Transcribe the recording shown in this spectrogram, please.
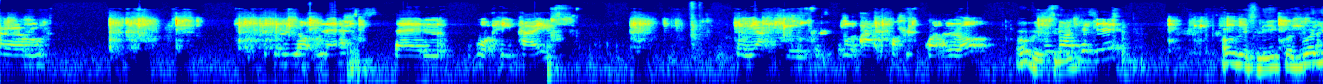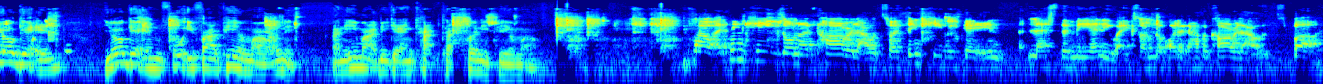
um, a lot less than what he pays. So he actually out of pocket quite a lot. obviously, Like, it? obviously, because what you're getting, you're getting 45p a mile, innit? And he might be getting capped at 20p a mile. Well, I think he's on a car allowance, so I think he was getting less than me anyway, because I'm not. I don't have a car allowance, but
